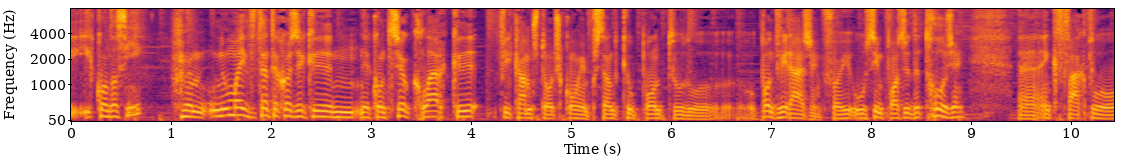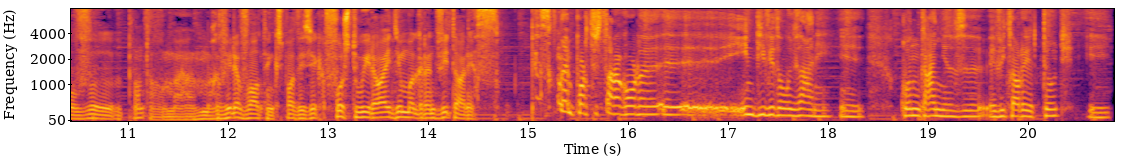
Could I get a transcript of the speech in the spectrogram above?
E, e quando assim no meio de tanta coisa que aconteceu, claro que ficámos todos com a impressão de que o ponto, do, o ponto de viragem foi o simpósio da Terrugem, em que de facto houve, pronto, houve uma, uma reviravolta em que se pode dizer que foste o herói de uma grande vitória. Penso que não importa estar agora uh, individualizar, né? Uh, quando ganhas a vitória de todos. Uh,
